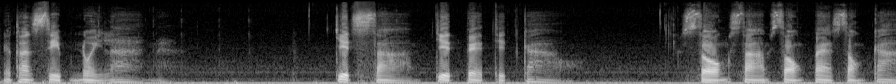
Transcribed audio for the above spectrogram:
แนวทันสิบหน่วยล่างนะเจ็ดสาม เจ็ดแปดเจ็ดเก้าสองสามสองแปดสองเก้า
